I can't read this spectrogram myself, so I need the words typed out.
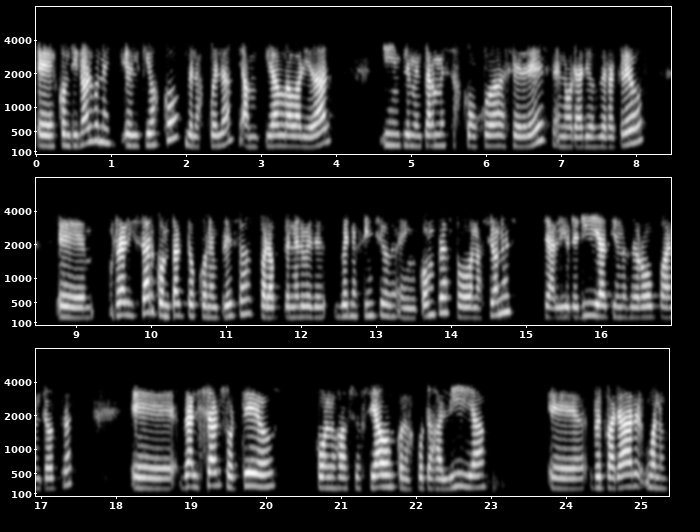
es continuar con el kiosco de la escuela, ampliar la variedad, implementar mesas con juegos de ajedrez en horarios de recreo, eh, realizar contactos con empresas para obtener beneficios en compras o donaciones, sea librería, tiendas de ropa, entre otras. Eh, realizar sorteos con los asociados con las cuotas al día, eh, reparar, bueno,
